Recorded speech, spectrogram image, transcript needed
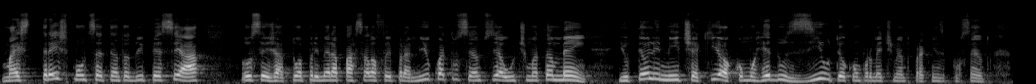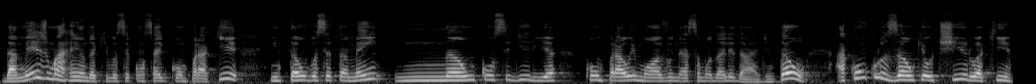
mais 3,70 do IPCA, ou seja, a tua primeira parcela foi para 1.400 e a última também. E o teu limite aqui, ó, como reduzir o teu comprometimento para 15% da mesma renda que você consegue comprar aqui, então você também não conseguiria comprar o imóvel nessa modalidade. Então, a conclusão que eu tiro aqui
